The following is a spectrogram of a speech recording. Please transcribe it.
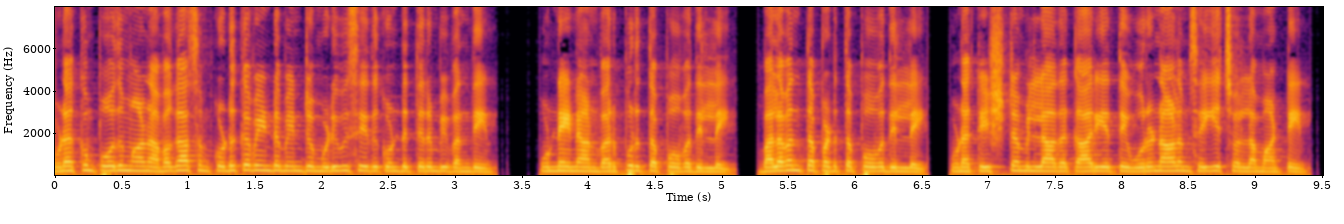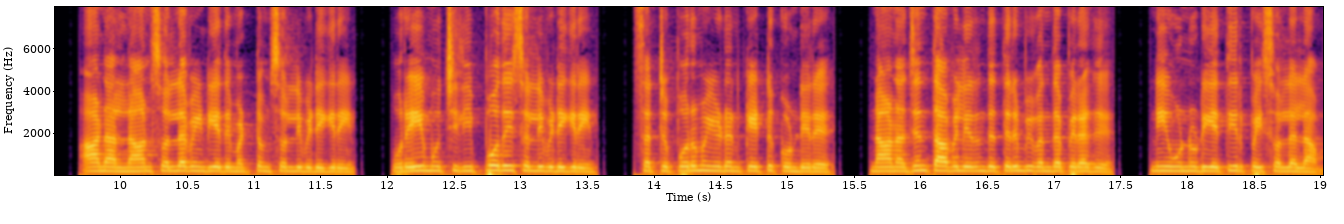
உனக்கும் போதுமான அவகாசம் கொடுக்க வேண்டும் என்று முடிவு செய்து கொண்டு திரும்பி வந்தேன். உன்னை நான் வற்புறுத்தப் போவதில்லை பலவந்தப்படுத்தப் போவதில்லை உனக்கு இஷ்டமில்லாத காரியத்தை ஒரு நாளும் செய்யச் சொல்ல மாட்டேன். ஆனால் நான் சொல்ல வேண்டியதை மட்டும் சொல்லிவிடுகிறேன். ஒரே மூச்சில் இப்போதே சொல்லிவிடுகிறேன். சற்று பொறுமையுடன் கேட்டுக்கொண்டிரு. நான் அஜந்தாவிலிருந்து திரும்பி வந்த பிறகு நீ உன்னுடைய தீர்ப்பை சொல்லலாம்.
